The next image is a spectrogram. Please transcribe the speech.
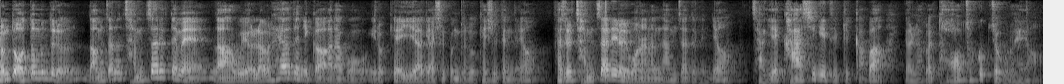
그럼 또 어떤 분들은 남자는 잠자리 때문에 나하고 연락을 해야 되니까 라고 이렇게 이야기하실 분들도 계실 텐데요 사실 잠자리를 원하는 남자들은요 자기의 가식이 들킬까봐 연락을 더 적극적으로 해요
